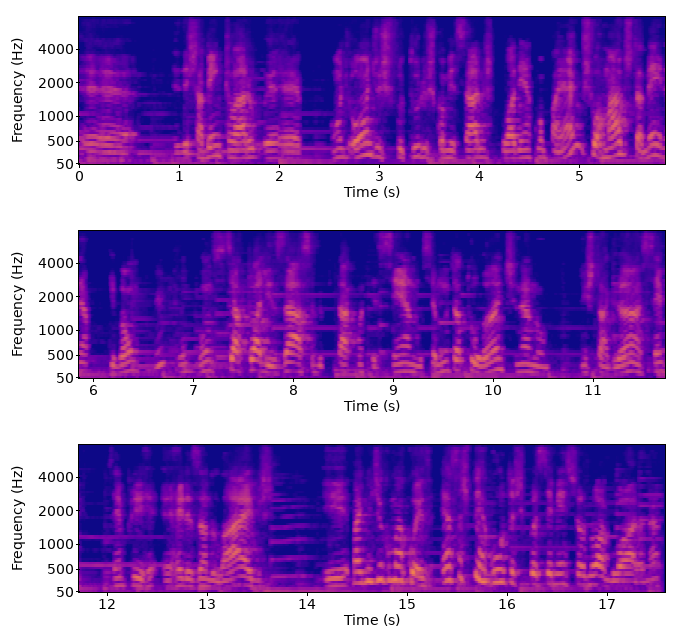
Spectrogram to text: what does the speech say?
é, deixar bem claro é, onde, onde os futuros comissários podem acompanhar, e os formados também, né? Que vão, vão, se atualizar sobre o que está acontecendo, ser muito atuante né, no, Instagram, sempre, sempre realizando lives. E, mas me diga uma coisa, essas perguntas que você mencionou agora, né?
